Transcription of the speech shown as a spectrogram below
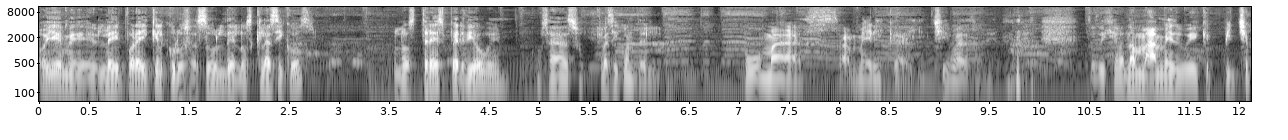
Oye, me leí por ahí que el Cruz Azul de los clásicos, los tres perdió, güey. O sea, su clásico ante el Pumas, América y Chivas, güey. Entonces dijeron, no mames, güey, qué pinche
